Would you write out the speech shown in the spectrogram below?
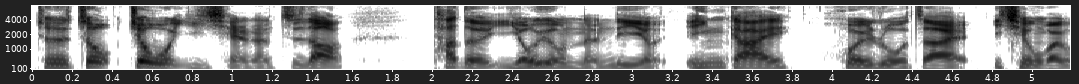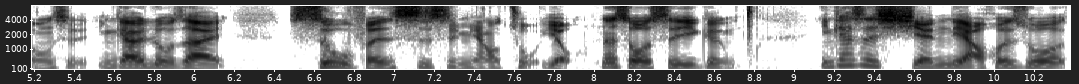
就是就就我以前呢知道。他的游泳能力啊，应该会落在一千五百公尺，应该落在十五分四十秒左右。那时候是一个应该是闲聊，或者说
